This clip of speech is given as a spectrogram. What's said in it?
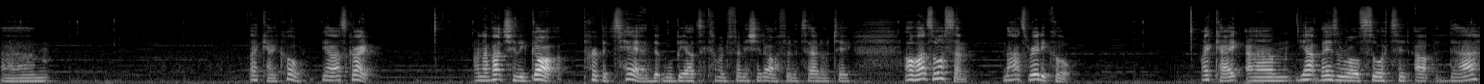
Um, okay, cool. Yeah, that's great. And I've actually got a privateer that will be able to come and finish it off in a turn or two. Oh, that's awesome. That's really cool. Okay, um, yeah, those are all sorted up there.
